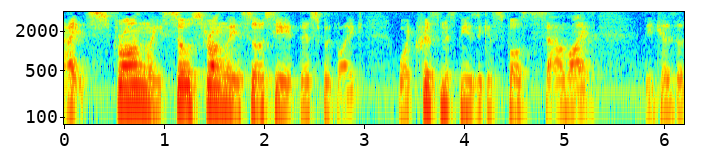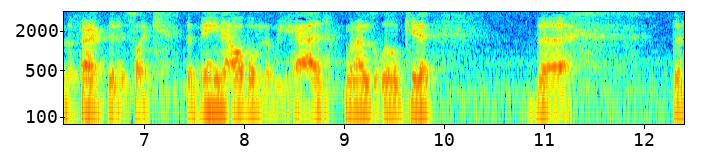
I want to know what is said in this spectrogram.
i strongly so strongly associate this with like what christmas music is supposed to sound like because of the fact that it's like the main album that we had when i was a little kid. The the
